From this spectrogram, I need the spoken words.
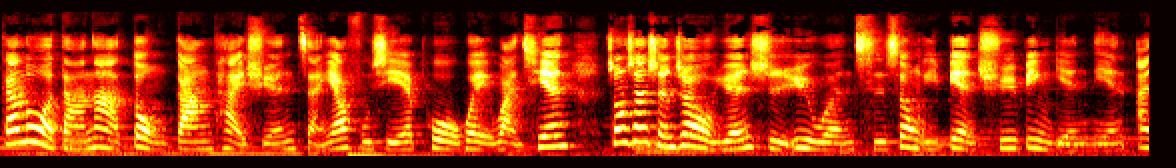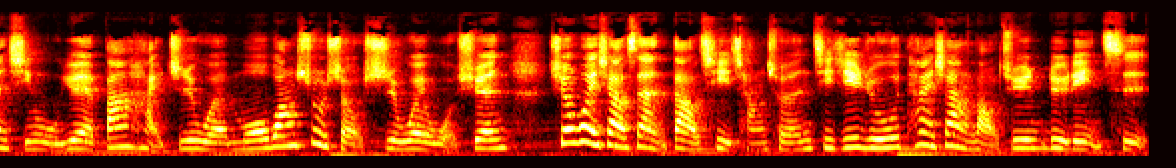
甘洛达那洞罡太玄，斩妖伏邪破秽万千，中山神咒原始玉文，词诵一遍祛病延年，暗行五月八海之文，魔王束手是为我宣，凶秽消散道气长存，急急如太上老君律令赐，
